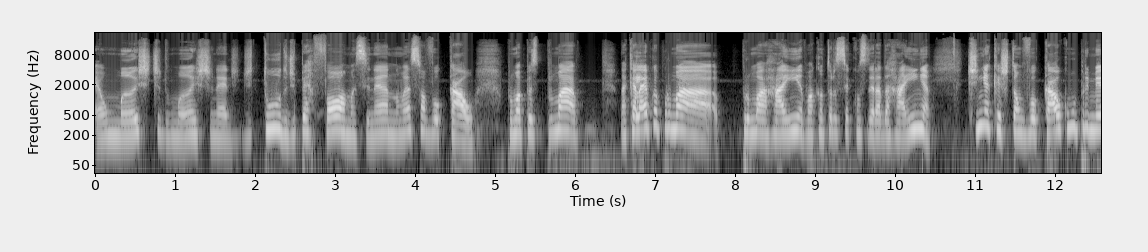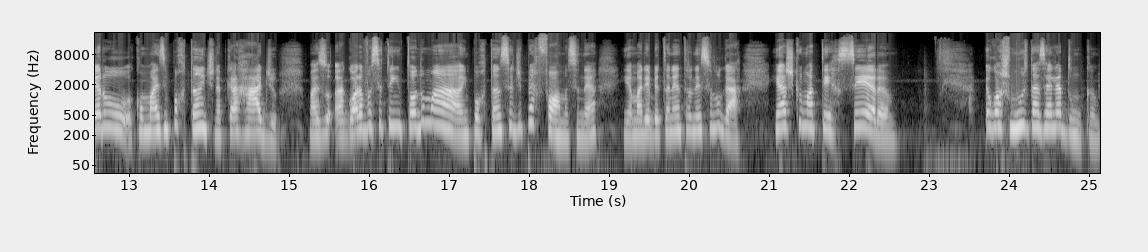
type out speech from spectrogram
é um must do must, né? De, de, tudo, de performance, né? Não é só vocal. Para uma, uma, naquela época, para uma, para uma rainha, uma cantora ser considerada rainha, tinha a questão vocal como primeiro, como mais importante, né? Porque era rádio. Mas agora você tem toda uma importância de performance, né? E a Maria Bethânia entra nesse lugar. E acho que uma terceira, eu gosto muito da Zélia Duncan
